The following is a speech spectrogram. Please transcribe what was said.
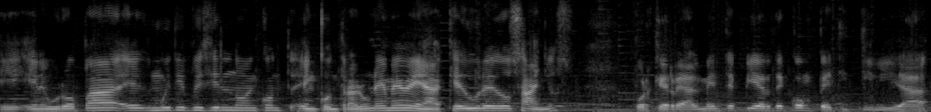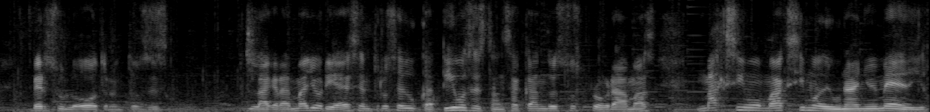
en Europa es muy difícil no encontrar un MBA que dure dos años, porque realmente pierde competitividad versus lo otro. Entonces, la gran mayoría de centros educativos están sacando estos programas máximo, máximo de un año y medio.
